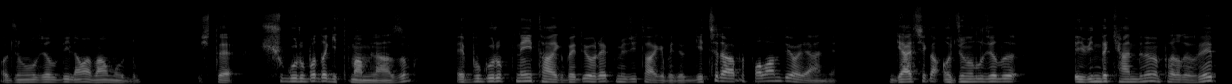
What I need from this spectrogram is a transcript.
Acun Ilıcalı değil ama ben vurdum. İşte şu gruba da gitmem lazım. E bu grup neyi takip ediyor? Rap müziği takip ediyor. Getir abi falan diyor yani. Gerçekten Acun Ilıcalı evinde kendine mi paralıyor? Rap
